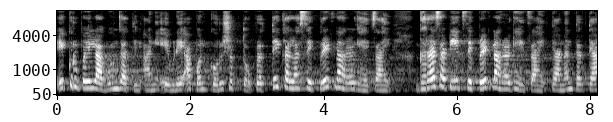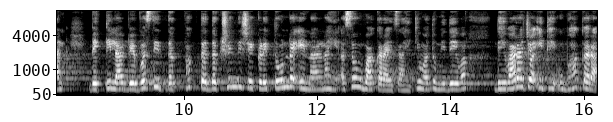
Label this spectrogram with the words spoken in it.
एक रुपये लागून जातील आणि एवढे आपण करू शकतो. प्रत्येकाला सेपरेट नारळ घ्यायचा आहे. घरासाठी एक सेपरेट नारळ घ्यायचा आहे. त्यानंतर त्या व्यक्तीला व्यवस्थित द फक्त दक्षिण दिशेकडे तोंड येणार नाही असं उभा करायचं आहे किंवा तुम्ही देवा देवाराच्या इथे उभा करा.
